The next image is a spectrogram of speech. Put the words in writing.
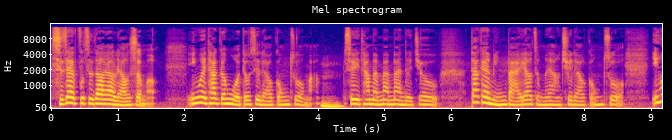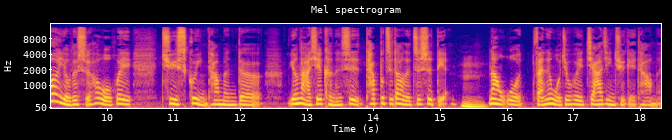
实在不知道要聊什么。因为他跟我都是聊工作嘛，嗯所以他们慢慢的就大概明白要怎么样去聊工作。因为有的时候我会去 screen 他们的有哪些可能是他不知道的知识点，嗯那我反正我就会加进去给他们，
